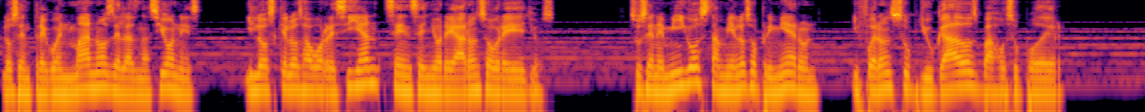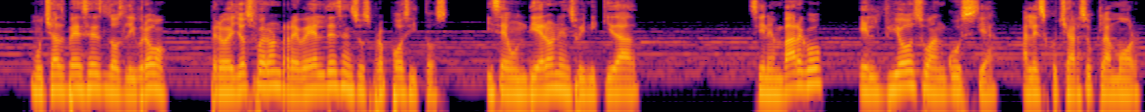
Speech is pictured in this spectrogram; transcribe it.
Los entregó en manos de las naciones, y los que los aborrecían se enseñorearon sobre ellos. Sus enemigos también los oprimieron, y fueron subyugados bajo su poder. Muchas veces los libró, pero ellos fueron rebeldes en sus propósitos, y se hundieron en su iniquidad. Sin embargo, él vio su angustia al escuchar su clamor,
